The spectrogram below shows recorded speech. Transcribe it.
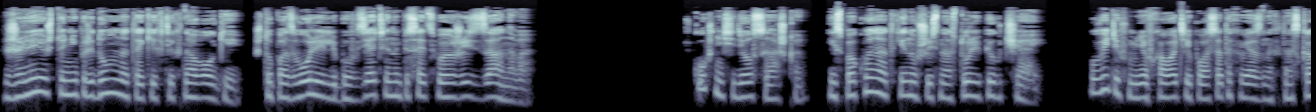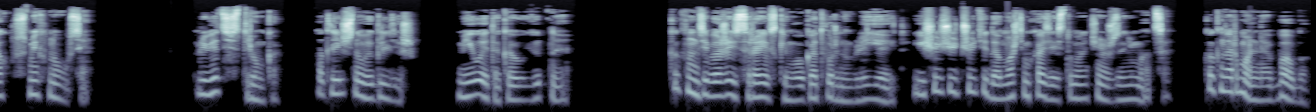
Жалею, что не придумано таких технологий, что позволили бы взять и написать свою жизнь заново. В кухне сидел Сашка и, спокойно откинувшись на стуле, пил чай. Увидев меня в халате и полосатых вязаных носках, усмехнулся. «Привет, сестренка. Отлично выглядишь. Милая такая, уютная. Как на тебя жизнь с Раевским благотворно влияет. Еще чуть-чуть и домашним хозяйством начнешь заниматься. Как нормальная баба.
